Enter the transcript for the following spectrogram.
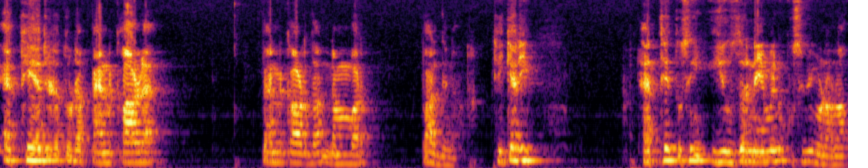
ਇੱਥੇ ਆ ਜਿਹੜਾ ਤੁਹਾਡਾ ਪੈਨ ਕਾਰਡ ਹੈ। ਪੈਨ ਕਾਰਡ ਦਾ ਨੰਬਰ ਭਰ ਦੇਣਾ। ਠੀਕ ਹੈ ਜੀ? ਇੱਥੇ ਤੁਸੀਂ ਯੂਜ਼ਰ ਨੇਮ ਇਹਨੂੰ ਕੁਝ ਵੀ ਬਣਾਉਣਾ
